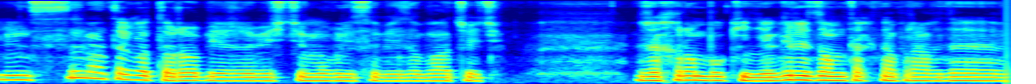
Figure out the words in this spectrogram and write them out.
Więc dlatego to robię, żebyście mogli sobie zobaczyć, że Chromebooki nie gryzą tak naprawdę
